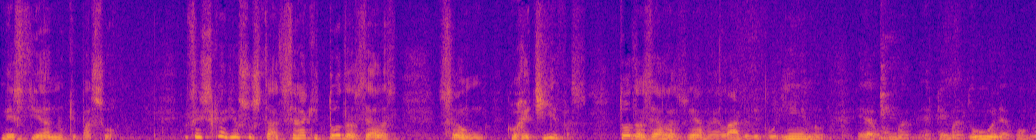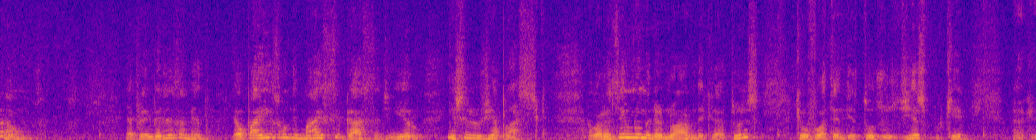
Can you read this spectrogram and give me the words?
neste ano que passou. Vocês ficariam assustados. Será que todas elas são corretivas? Todas elas vieram é lábio lepurino, é alguma é queimadura? É Não, é para embelezamento. É o país onde mais se gasta dinheiro em cirurgia plástica. Agora, eu tenho um número enorme de criaturas que eu vou atender todos os dias, porque é,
